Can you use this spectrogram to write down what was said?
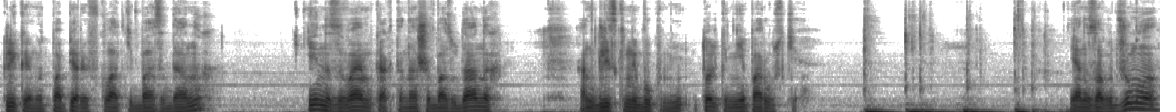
Кликаем вот по первой вкладке база данных и называем как-то нашу базу данных английскими буквами, только не по-русски. Я назову Joomla.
